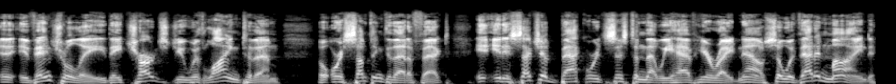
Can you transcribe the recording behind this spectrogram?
uh, eventually they charged you with lying to them or, something to that effect. It, it is such a backward system that we have here right now. So with that in mind,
